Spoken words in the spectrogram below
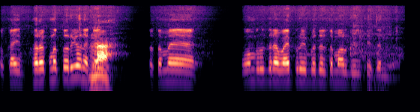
તો કઈ ફરક નતો રહ્યો ને ના. તો તમે ઓમ રુદ્રા વાપર્યું એ બદલ તમારું દિલથી ધન્યવાદ.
